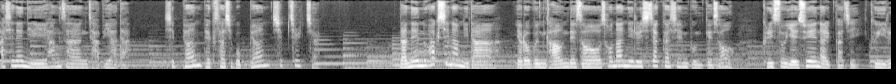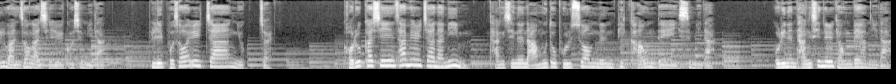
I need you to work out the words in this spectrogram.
하시는 일이 항상 자비하다. 시편 145편 17절 나는 확신합니다. 여러분 가운데서 선한 일을 시작하신 분께서 그리스도 예수의 날까지 그 일을 완성하실 것입니다. 빌립보서 1장 6절 거룩하신 삼일자 하나님, 당신은 아무도 볼 수 없는 빛 가운데 있습니다. 우리는 당신을 경배합니다.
